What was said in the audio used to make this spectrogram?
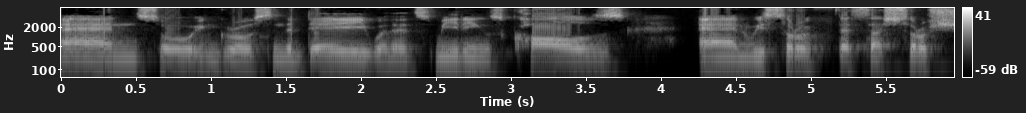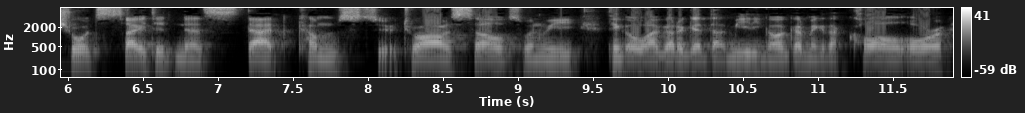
and so engrossed in the day, whether it's meetings, calls, and we sort of there's such sort of short-sightedness that comes to, to ourselves when we think oh i got to get that meeting or i got to make that call or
